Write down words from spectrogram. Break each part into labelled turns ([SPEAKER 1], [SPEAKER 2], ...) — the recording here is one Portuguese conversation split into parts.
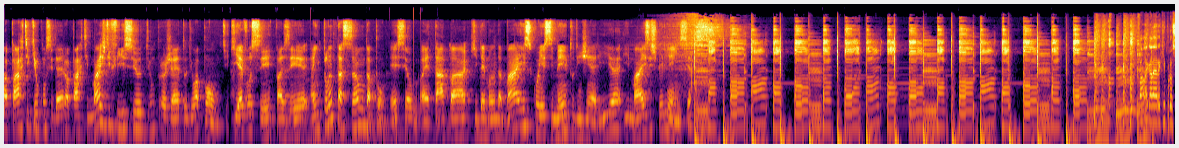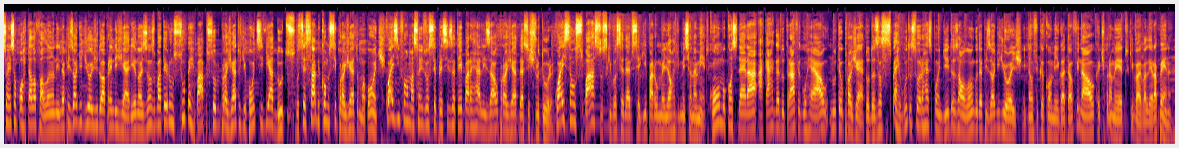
[SPEAKER 1] a parte que eu considero a parte mais difícil de um projeto de uma ponte, que é você fazer a implantação da ponte. Essa é a etapa que demanda mais conhecimento de engenharia e mais experiência.
[SPEAKER 2] Fala galera, aqui professor Enson Portela falando e no episódio de hoje do Aprenda Engenharia nós vamos bater um super papo sobre projeto de pontes e viadutos. Você sabe como se projeta uma ponte? Quais informações você precisa ter para realizar o projeto dessa estrutura? Quais são os passos que você deve seguir para o melhor dimensionamento? Como considerar a carga do tráfego real no teu projeto? Todas essas perguntas foram respondidas ao longo do episódio de hoje. Então fica comigo até o final que eu te prometo que vai valer a pena.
